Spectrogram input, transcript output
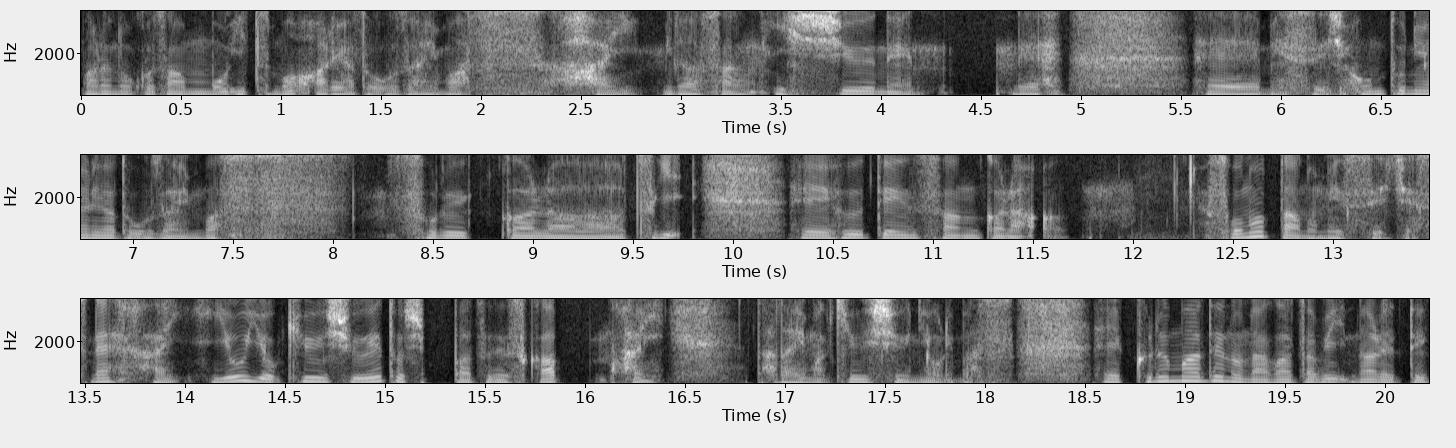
丸のこさんもいつもありがとうございます。はい。皆さん1周年ね、えーメッセージ本当にありがとうございます。それから次、えー風天さんから、その他のメッセージですね。はい。いよいよ九州へと出発ですか？はい。ただいま九州におります。えー車での長旅慣れて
